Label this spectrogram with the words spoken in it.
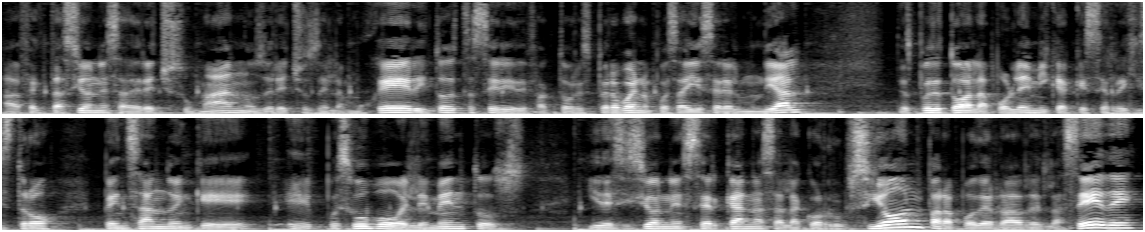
afectaciones a derechos humanos, derechos de la mujer y toda esta serie de factores. Pero bueno, pues ahí será el Mundial. Después de toda la polémica que se registró pensando en que eh, pues hubo elementos y decisiones cercanas a la corrupción para poder darles la sede,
